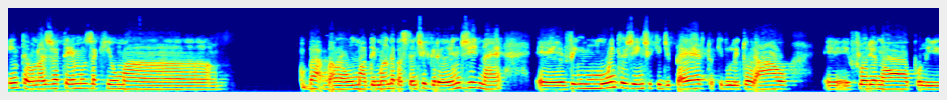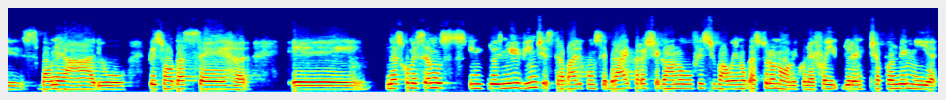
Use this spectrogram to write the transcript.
Então, nós já temos aqui uma uma demanda bastante grande, né? É, vem muita gente aqui de perto, aqui do litoral, é, Florianópolis, Balneário, pessoal da Serra. É, nós começamos em 2020 esse trabalho com o Sebrae para chegar no Festival Enogastronômico, né? Foi durante a pandemia.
